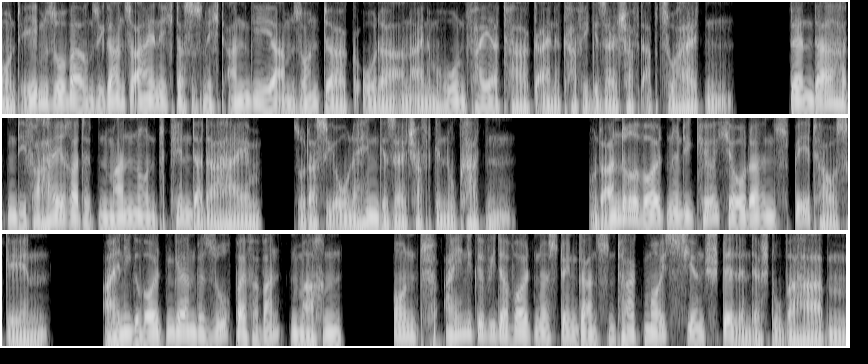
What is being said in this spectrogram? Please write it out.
Und ebenso waren sie ganz einig, dass es nicht angehe, am Sonntag oder an einem hohen Feiertag eine Kaffeegesellschaft abzuhalten. Denn da hatten die verheirateten Mann und Kinder daheim, so dass sie ohnehin Gesellschaft genug hatten. Und andere wollten in die Kirche oder ins Bethaus gehen. Einige wollten gern Besuch bei Verwandten machen, und einige wieder wollten es den ganzen Tag mäuschenstill in der Stube haben,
